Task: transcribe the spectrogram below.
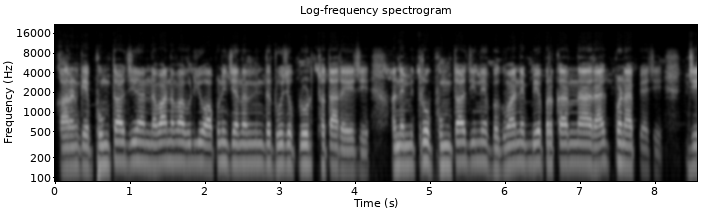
કારણ કે ફૂમતાળજીના નવા નવા વીડિયો આપણી ચેનલની અંદર રોજ અપલોડ થતા રહે છે. અને મિત્રો ફૂમતાળજીને ભગવાને બે પ્રકારના રાગ પણ આપ્યા છે. જે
